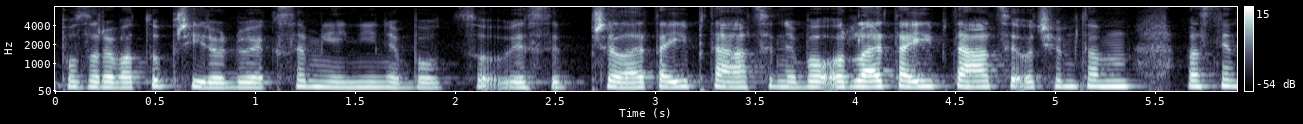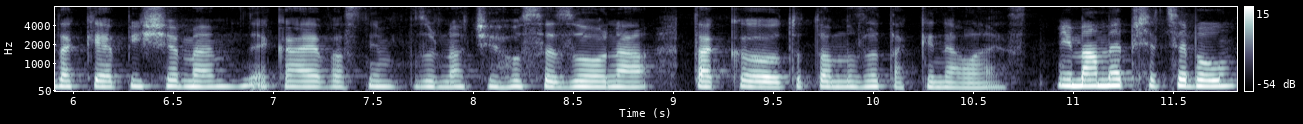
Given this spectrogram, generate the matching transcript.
pozorovat tu přírodu, jak se mění, nebo co, jestli přilétají ptáci nebo odlétají ptáci, o čem tam vlastně také píšeme, jaká je vlastně zrovna čeho sezóna, tak eh, to tam lze taky nalézt. My máme před sebou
